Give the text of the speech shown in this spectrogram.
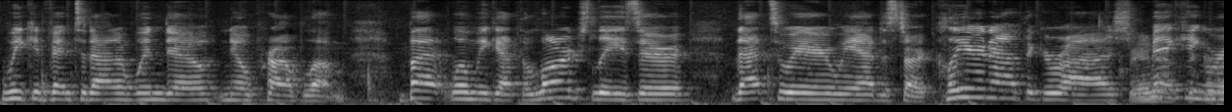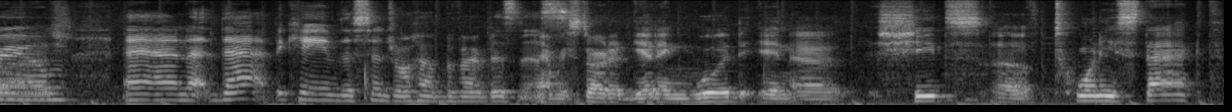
We could vent it out a window, no problem. But when we got the large laser, that's where we had to start clearing out the garage, Clearing out the making garage. room, and that became the central hub of our business. And we started getting wood in uh, sheets of 20 stacked.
